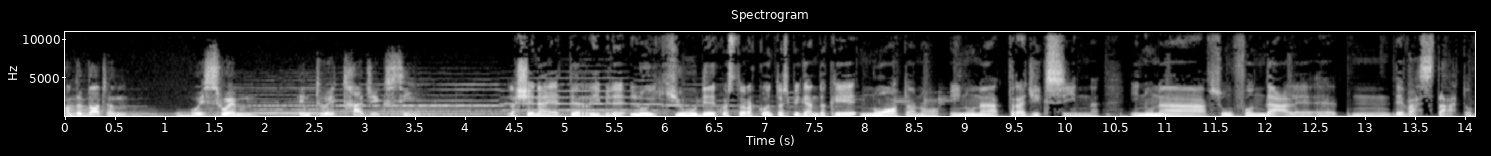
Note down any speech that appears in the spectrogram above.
On the bottom, we swim into a tragic scene. La scena è terribile. Lui chiude questo racconto spiegando che nuotano in una tragic scene, una, su un fondale eh, mh, devastato.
